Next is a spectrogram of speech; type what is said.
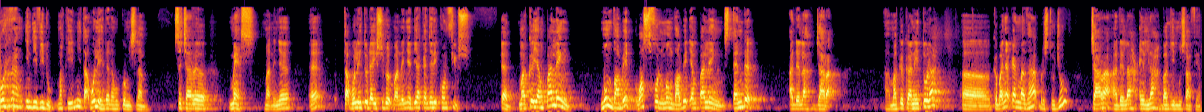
orang individu. Maka ini tak boleh dalam hukum Islam. Secara mass. Maknanya eh, tak boleh tu dari sudut maknanya dia akan jadi confused. Kan? Maka yang paling mundabit, wasfun mundabit yang paling standard adalah jarak. Ha, maka kan itulah Uh, kebanyakan mazhab bersetuju cara adalah ilah bagi musafir.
